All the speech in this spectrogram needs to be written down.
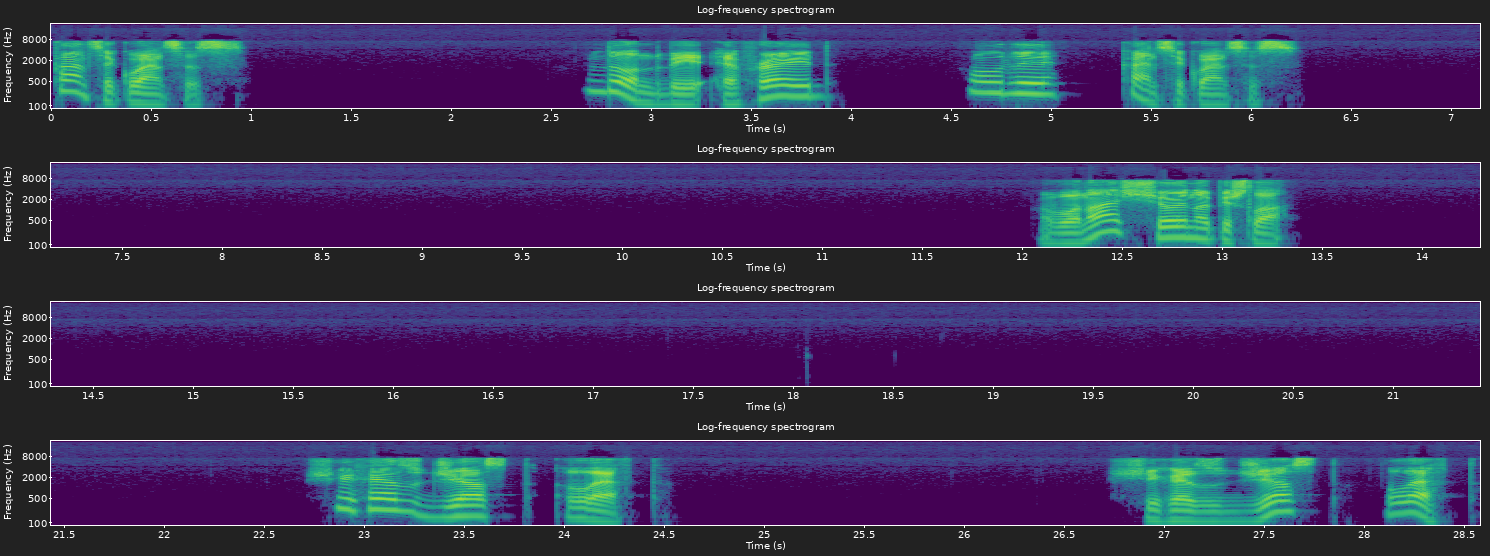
consequences. Don't be afraid of the consequences. Вона щойно пішла. She has just left. She has just left.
